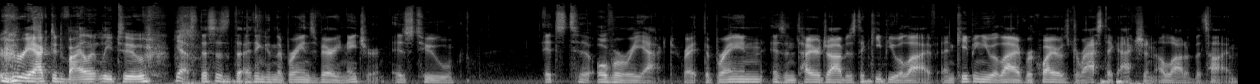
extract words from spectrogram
reacted violently to. Yes, this is the, I think in the brain's very nature is to it's to overreact, right? The brain entire job is to keep you alive, and keeping you alive requires drastic action a lot of the time.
